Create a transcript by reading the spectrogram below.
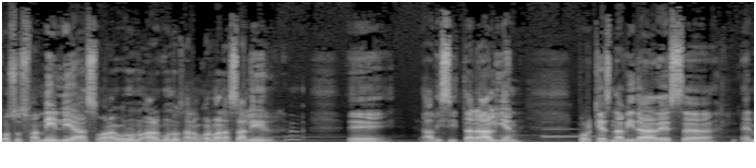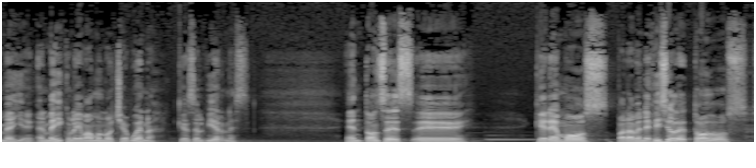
con sus familias o algunos, a lo mejor van a salir eh, a visitar a alguien porque es Navidad, es, eh, en, México, le llamamos Nochebuena, que es el viernes. Entonces, eh, queremos, para beneficio de todos,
